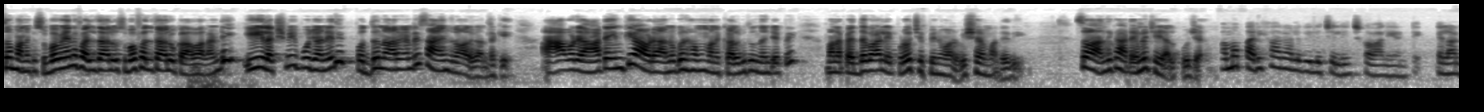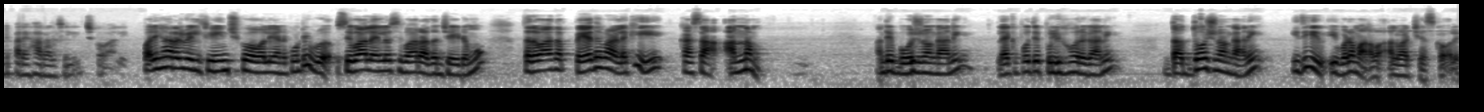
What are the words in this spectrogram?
సో మనకు శుభమైన ఫలితాలు శుభ ఫలితాలు కావాలంటే ఈ లక్ష్మీ పూజ అనేది పొద్దున్న ఆరు గంటలకి సాయంత్రం ఆరు గంటలకి. ఆవిడ ఆ టైంకి ఆవిడ అనుగ్రహం మనకు కలుగుతుందని చెప్పి మన పెద్దవాళ్ళు ఎప్పుడో చెప్పిన విషయం అనేది. సో అందుకే ఆ టైంలో చేయాలి పూజ. అమ్మ పరిహారాలు వీళ్ళు చెల్లించుకోవాలి అంటే ఎలాంటి పరిహారాలు చెల్లించుకోవాలి? పరిహారాలు వీళ్ళు చేయించుకోవాలి అనుకుంటే శివాలయంలో శివారాధన చేయడము తర్వాత పేదవాళ్ళకి కాస్త అన్నం అంటే భోజనం కానీ లేకపోతే పులిహోర కానీ దద్దోజనం కానీ ఇది ఇవ్వడం అలవా అలవాటు చేసుకోవాలి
